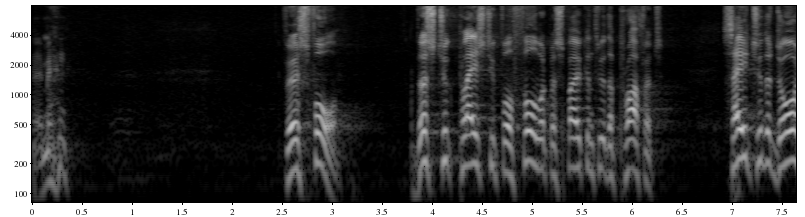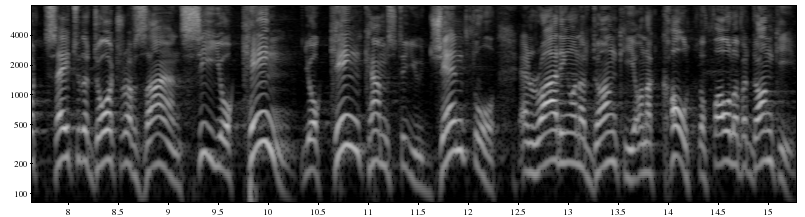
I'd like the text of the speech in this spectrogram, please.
Amen. Verse 4 This took place to fulfill what was spoken through the prophet. Say to, the daughter, say to the daughter of Zion, See, your king, your king comes to you, gentle and riding on a donkey, on a colt, the foal of a donkey.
